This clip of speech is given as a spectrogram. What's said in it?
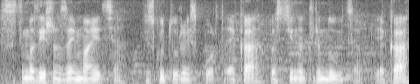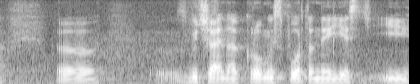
систематично займається фізкультурою і спортом, яка постійно тренується, яка, е, звичайно, крім спорту, в неї є і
